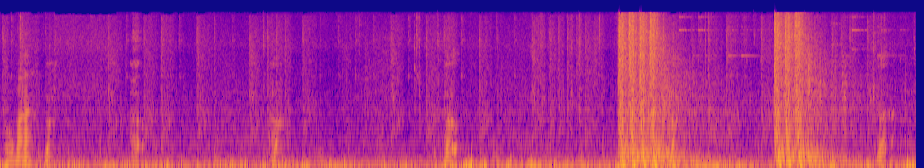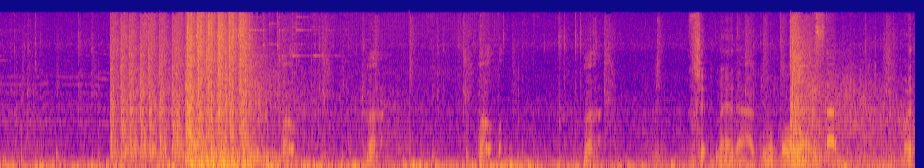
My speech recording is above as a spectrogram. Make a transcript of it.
โผล่มา ชิดแม่ด่ากูโปรไอ้สัตว์เฮ้ย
